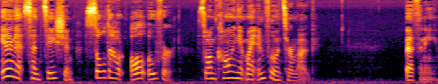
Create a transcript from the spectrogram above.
Internet sensation, sold out all over. So I'm calling it my influencer mug. Bethany,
